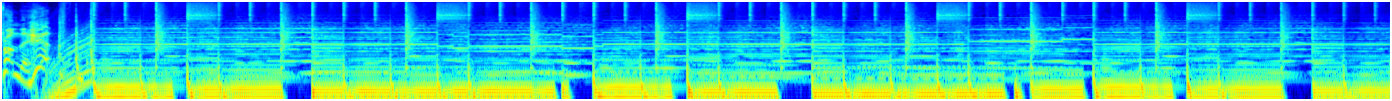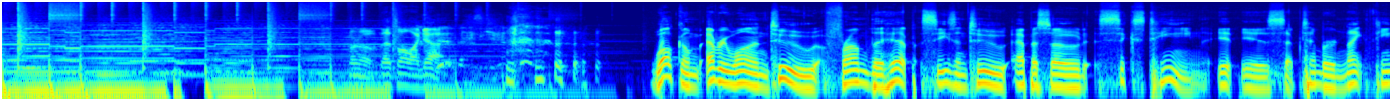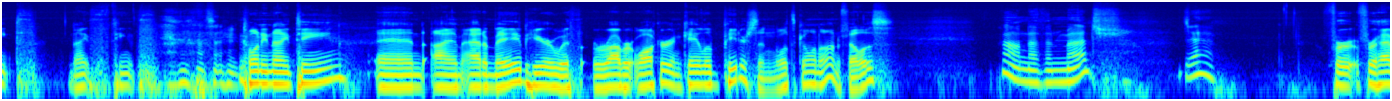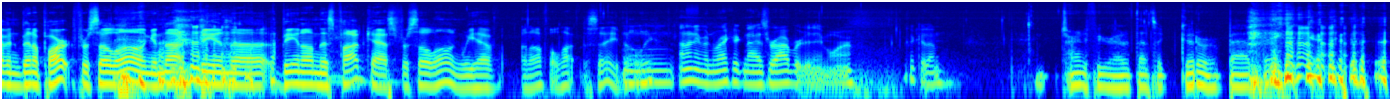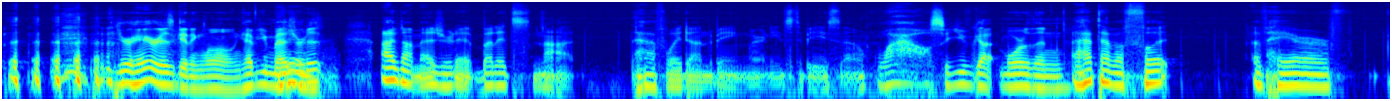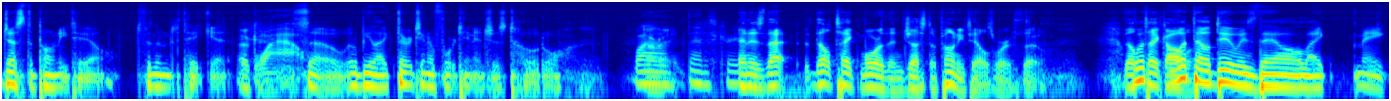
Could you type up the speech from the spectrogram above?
From the hip. No, that's all I got. Welcome everyone to From the Hip Season 2 Episode 16. It is September 19th, 19th, 2019 and I am Adam Abe here with Robert Walker and Caleb Peterson. What's going on, fellas? Oh, nothing much. Yeah. For for having been apart for so long and not being uh, being on this podcast for so long, we have an awful lot to say, don't we? Mm, I don't even recognize Robert anymore. Look at him. trying to figure out if that's a good or a bad thing. Your hair is getting long. Have you measured is. it? I've not measured it, but it's not halfway done to being where it needs to be. So Wow. So you've got more than I have to have a foot of hair, f- just the ponytail, for them to take it. okay. Wow. So it'll be like 13 or 14 inches total. wow. All right. That is crazy. And is that they'll take more than just a ponytail's worth though? They'll what, take all What of they'll do is they'll like make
